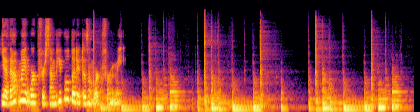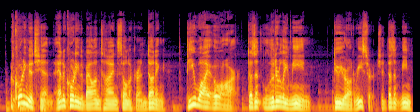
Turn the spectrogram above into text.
yeah, that might work for some people, but it doesn't work for me. According to Chinn, and according to Ballantyne, Celniker, and Dunning, DYOR doesn't literally mean do your own research. It doesn't mean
